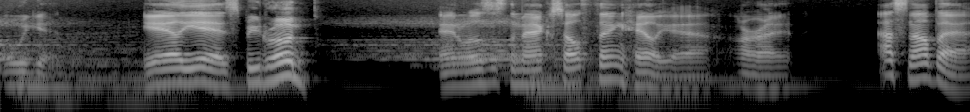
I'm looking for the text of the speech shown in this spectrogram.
What do we get? Hell yeah, speed run. And was this the max health thing? Hell yeah. Alright. That's not bad.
